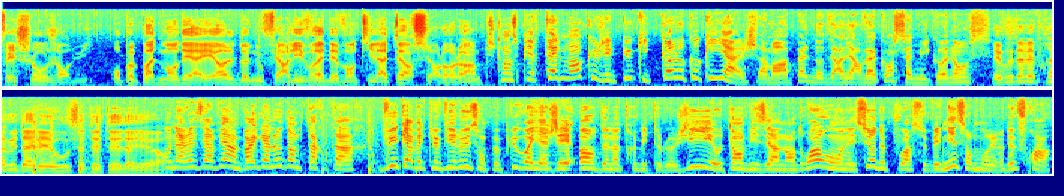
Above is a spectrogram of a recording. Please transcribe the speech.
Fait chaud aujourd'hui. On peut pas demander à Eol de nous faire livrer des ventilateurs sur l'Olympe Je transpire tellement que j'ai le cul qui colle au coquillage. Ça me rappelle nos dernières vacances à Mykonos. Et vous avez prévu d'aller où cet été d'ailleurs? On a réservé un bungalow dans le Tartare. Vu qu'avec le virus, on peut plus voyager hors de notre mythologie, autant viser un endroit où on est sûr de pouvoir se baigner sans mourir de froid.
